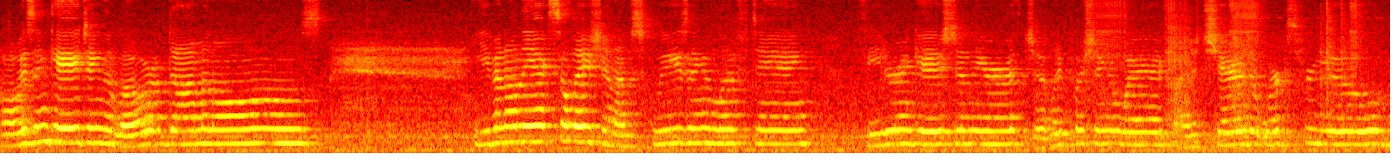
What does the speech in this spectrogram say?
Always engaging the lower abdominals. Even on the exhalation, I'm squeezing and lifting. Feet are engaged in the earth, gently pushing away. Find a chair that works for you.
